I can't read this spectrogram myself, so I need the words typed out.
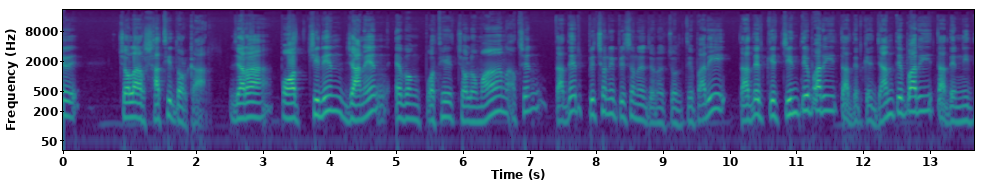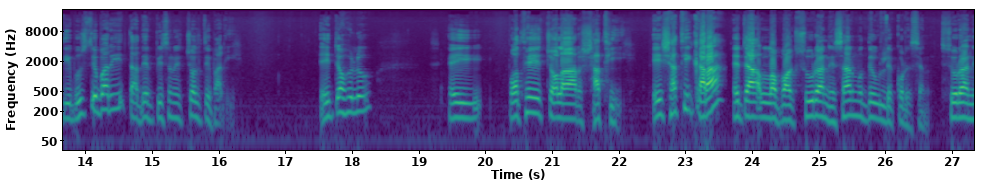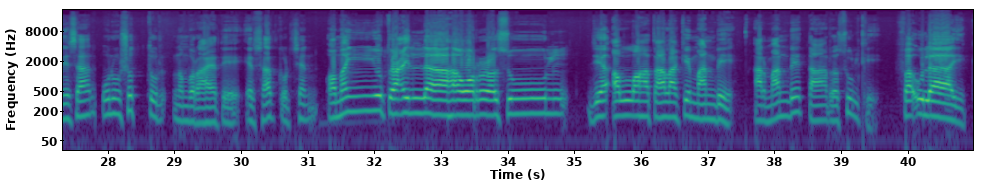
চলার সাথী দরকার। যারা পথ চিনেন, জানেন এবং পথে চলমান আছেন, তাদের পিছনে পিছনে যেন চলতে পারি, তাদেরকে চিনতে পারি, তাদেরকে জানতে পারি, তাদের নীতি বুঝতে পারি, তাদের পিছনে চলতে পারি। এইটা হলো এই পথে চলার সাথী। এই সাথী কারা? এটা আল্লাহ পাক সুরা নেশার মধ্যে উল্লেখ করেছেন। সুরা নেসার উনসত্তর নম্বর আয়াতে এরশাদ করছেন রসুল যে আল্লাহ তালাকে মানবে আর মানবে তার রসুলকে। ফাউলাইক,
